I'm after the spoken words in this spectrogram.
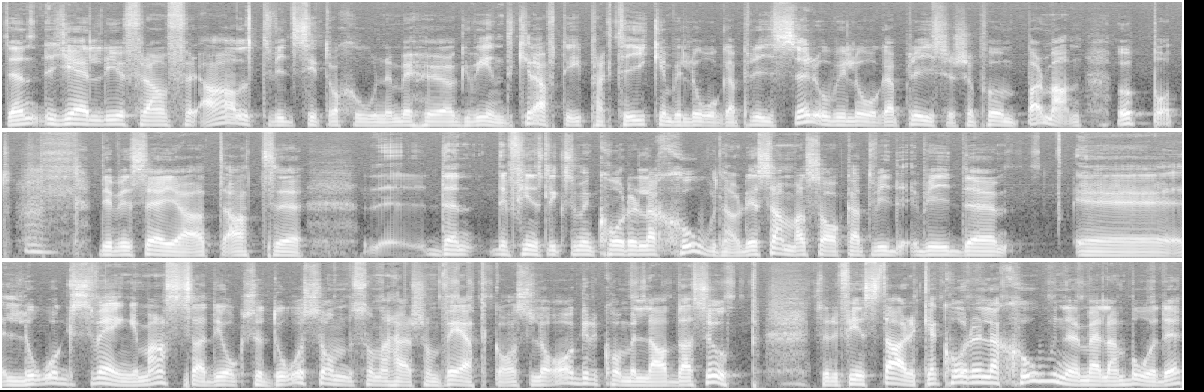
den gäller ju framför allt vid situationer med hög vindkraft, i praktiken vid låga priser och vid låga priser så pumpar man uppåt. Mm. Det vill säga att, att eh, den, det finns liksom en korrelation här och det är samma sak att vid, vid eh, låg svängmassa, det är också då som sådana här som vätgaslager kommer laddas upp. Så det finns starka korrelationer mellan både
